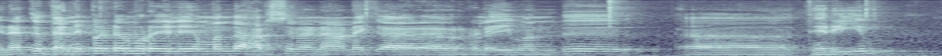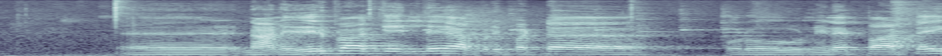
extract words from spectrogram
எனக்கு தனிப்பட்ட முறையிலேயும் வந்து ஹர்ஷன நாணயக்கார் அவர்களை வந்து தெரியும். நான் எதிர்பார்க்கையிலே அப்படிப்பட்ட ஒரு நிலைப்பாட்டை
